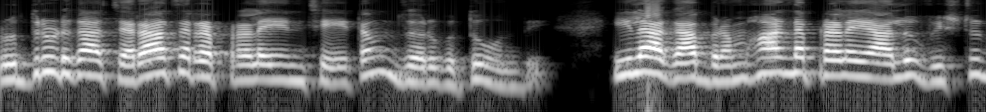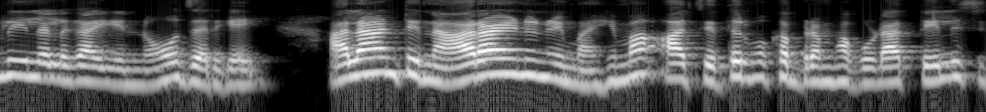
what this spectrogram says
రుద్రుడుగా చరాచర ప్రళయం చేయటం జరుగుతూ ఉంది. ఇలాగా బ్రహ్మాండ ప్రళయాలు విష్ణులీలలుగా ఎన్నో జరిగాయి. అలాంటి నారాయణుని మహిమ ఆ చతుర్ముఖ బ్రహ్మ కూడా తెలిసి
